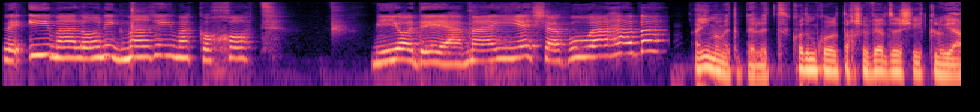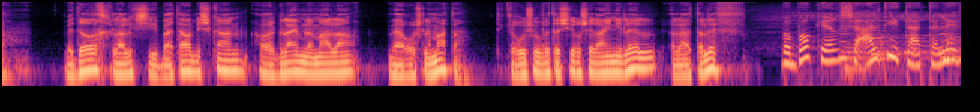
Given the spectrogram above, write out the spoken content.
לאימא לא נגמרים הכוחות. מי יודע מה יהיה שבוע הבא? האם המטפלת, קודם כל תחשבי על זה שהיא תלויה. בדרך כלל כשהיא באתר המשכן, הרגליים למעלה והראש למטה. תקראו שוב את השיר של עין הלל על העטלף. בבוקר שאלתי את העטלף,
